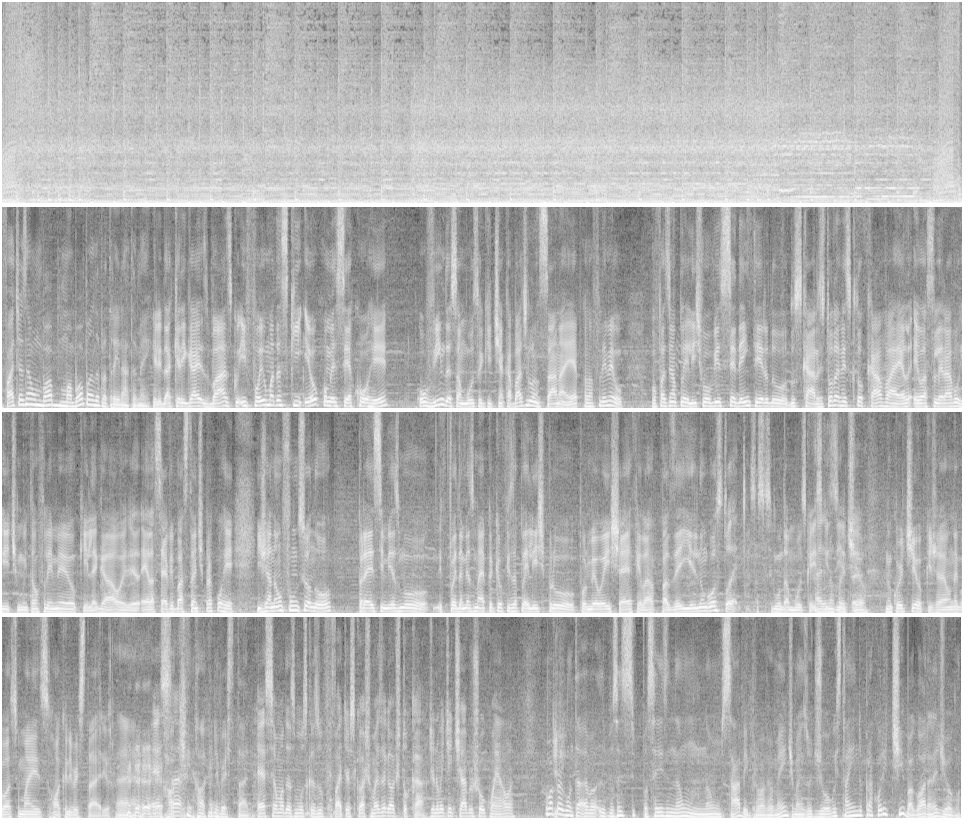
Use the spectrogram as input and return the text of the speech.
Fighters é um bo- uma boa banda pra treinar também. Ele dá aquele gás básico e foi uma das que eu comecei a correr ouvindo essa música que tinha acabado de lançar na época. Eu falei, meu, vou fazer uma playlist, vou ouvir esse CD inteiro do- dos caras. E toda vez que tocava ela, eu acelerava o ritmo. Então eu falei, meu, que legal. Ela serve bastante pra correr. E já não funcionou pra esse mesmo. Foi da mesma época que eu fiz a playlist pro, pro meu ex-chefe lá fazer e ele não gostou. Essa segunda música é Ah, ele não esquisita. curtiu. Não curtiu, porque já é um negócio mais rock universitário. É, Essa- rock, rock universitário. Essa é uma das músicas do Foo Fighters que eu acho mais legal de tocar. Geralmente a gente abre o show com ela. Uma pergunta, vocês, vocês não, não sabem provavelmente, mas o Diogo está indo pra Curitiba agora, né, Diogo?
